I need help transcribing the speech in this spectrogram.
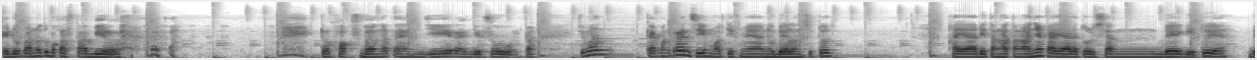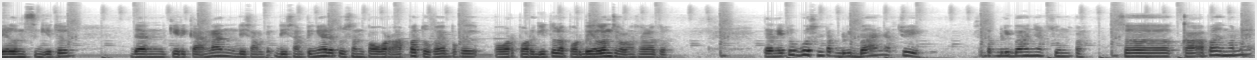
kehidupan lu tuh bakal stabil. Itu hoax banget anjir anjir sumpah. Cuman emang keren sih motifnya New Balance itu. Kayak di tengah-tengahnya kayak ada tulisan B gitu ya balance gitu dan kiri kanan di samping di sampingnya ada tulisan power apa tuh kayak pokoknya power power gitu lah power balance kalau nggak salah tuh. Dan itu gue sempat beli banyak cuy. Sempat beli banyak sumpah. Seka apa namanya?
